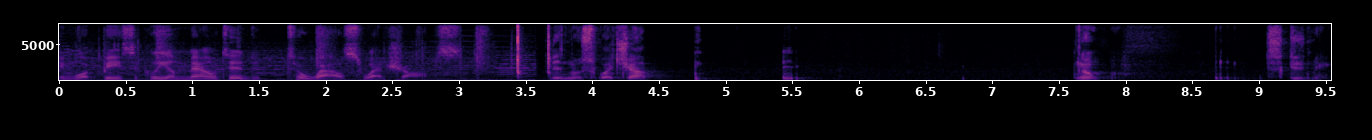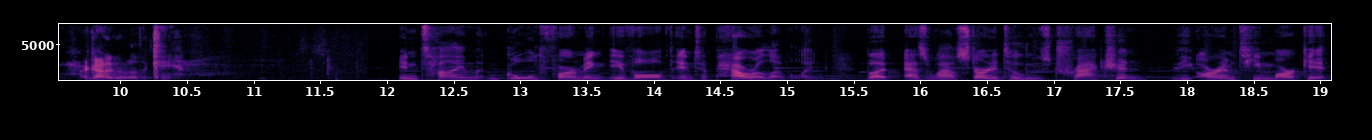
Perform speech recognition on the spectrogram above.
in what basically amounted to WoW sweatshops. There's no sweatshop. No. Excuse me. I gotta go to the can. In time, gold farming evolved into power leveling, but as WoW started to lose traction, the RMT market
